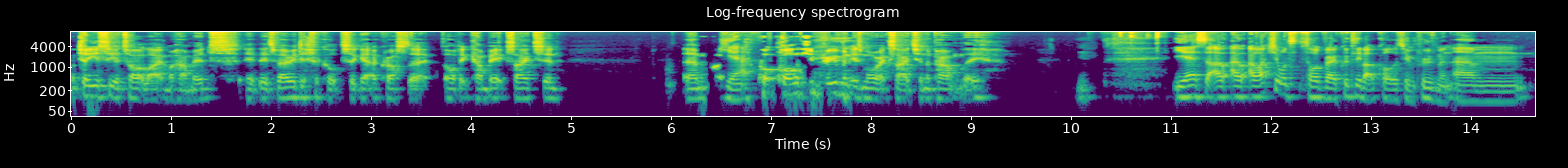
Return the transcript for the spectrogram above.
Until you see a talk like Mohammed's, it, it's very difficult to get across that audit can be exciting. Um, Yeah, quality improvement is more exciting, apparently. Yes, I, I actually wanted to talk very quickly about quality improvement. Um,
